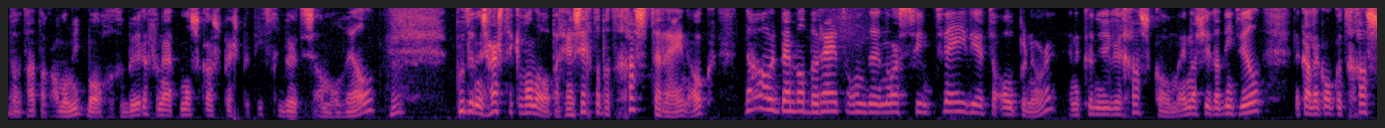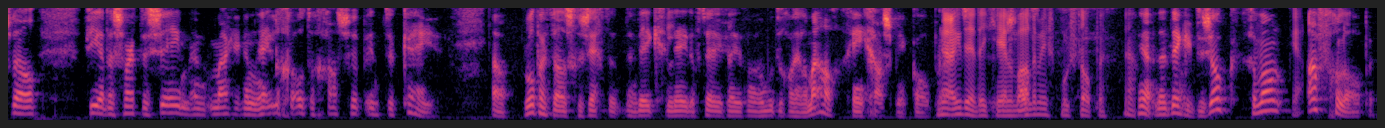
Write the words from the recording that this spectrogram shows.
dat had toch allemaal niet mogen gebeuren vanuit Moskous perspectief. Het gebeurt dus allemaal wel. Hm. Poetin is hartstikke wanhopig. Hij zegt op het gasterrein ook: Nou, ik ben wel bereid om de Nord Stream 2 weer te openen hoor. En dan kunnen jullie weer gas komen. En als je dat niet wil, dan kan ik ook het gas wel via de Zwarte Zee. En maak ik een hele grote gashub in Turkije. Nou, Rob heeft wel eens gezegd een week geleden of twee weken geleden: van we moeten gewoon helemaal geen gas meer kopen. Ja, ik denk dat je helemaal ermee moet stoppen. Ja. ja. dat denk ik dus ook. Gewoon afgelopen.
